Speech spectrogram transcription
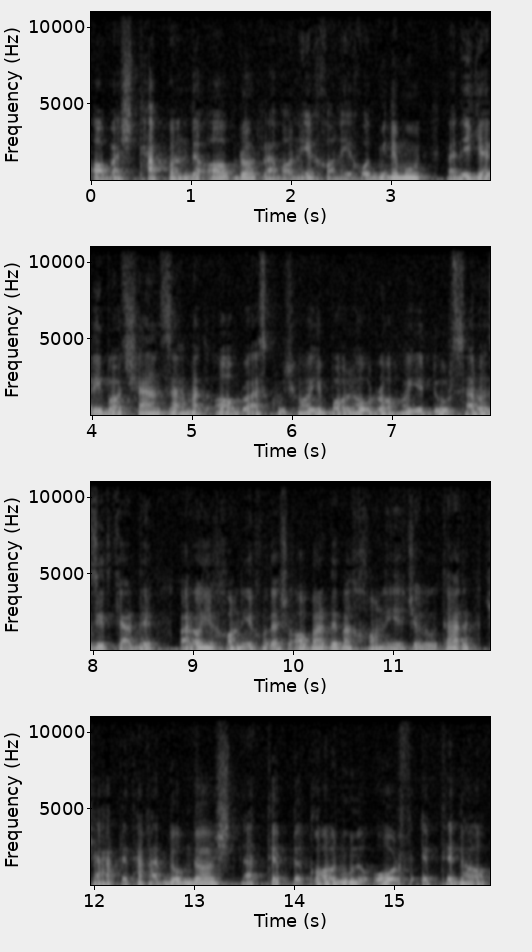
آبش تپانده آب را روانه خانه خود می نمود و دیگری با چند زحمت آب را از کوچه های بالا و راه های دور سرازیر کرده برای خانه خودش آورده و خانه جلوتر که حق تقدم داشت و طبق قانون عرف ابتدا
